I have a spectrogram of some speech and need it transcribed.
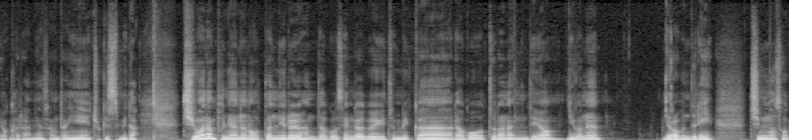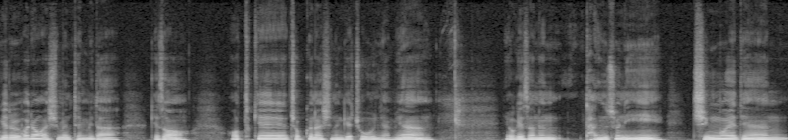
역할을 하면 상당히 좋겠습니다. 지원한 분야는 어떤 일을 한다고 생각이 듭니까? 라고 드러났는데요. 이거는 여러분들이 직무 소개를 활용하시면 됩니다. 그래서 어떻게 접근하시는 게 좋으냐면 여기서는 단순히 직무에 대한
